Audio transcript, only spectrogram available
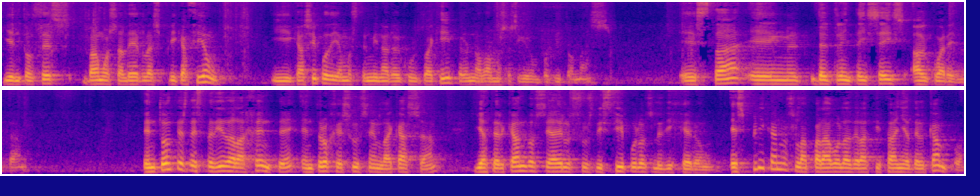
y entonces vamos a leer la explicación y casi podíamos terminar el culto aquí, pero no, vamos a seguir un poquito más está en, del 36 al 40. Entonces, despedida la gente, entró Jesús en la casa y acercándose a él sus discípulos le dijeron, explícanos la parábola de la cizaña del campo.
